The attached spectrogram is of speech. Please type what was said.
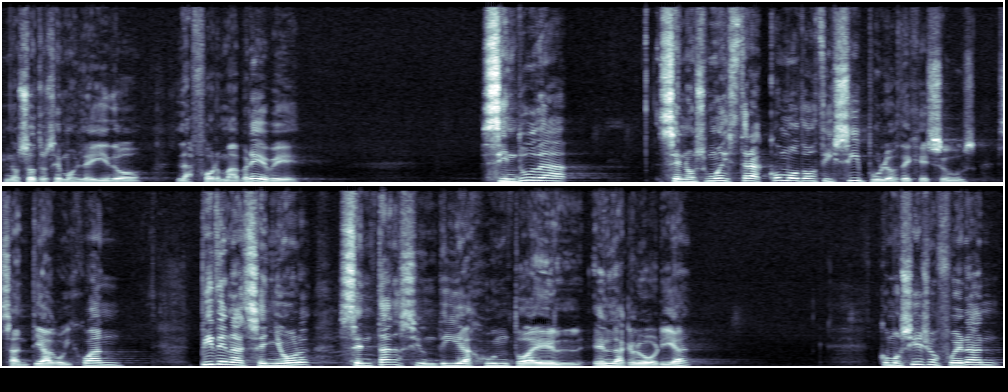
nosotros hemos leído la forma breve. Sin duda, se nos muestra cómo dos discípulos de Jesús, Santiago y Juan, piden al Señor sentarse un día junto a Él en la gloria, como si ellos fueran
